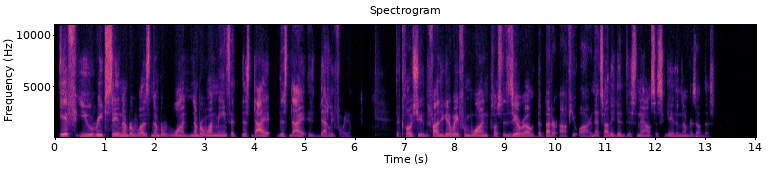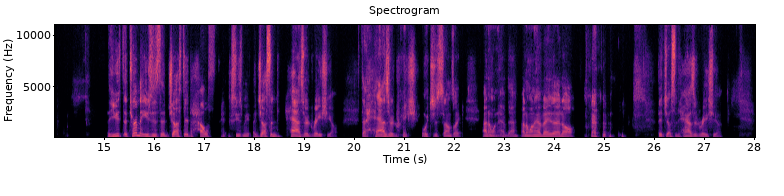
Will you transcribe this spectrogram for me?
if you reach, say the number was number one, number one means that this diet, this diet is deadly for you. The closer you, the farther you get away from one, closer to zero, the better off you are. And that's how they did this analysis and gave the numbers of this. The use the term they use is the adjusted health, excuse me, adjusted hazard ratio. The hazard ratio, which just sounds like I don't want to have that. I don't want to have any of that at all. the adjusted hazard ratio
